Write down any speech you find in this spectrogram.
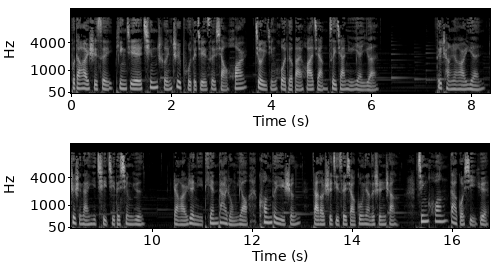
不到二十岁，凭借清纯质朴的角色小花儿，就已经获得百花奖最佳女演员。对常人而言，这是难以企及的幸运；然而，任你天大荣耀，哐的一声砸到十几岁小姑娘的身上，惊慌大过喜悦。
